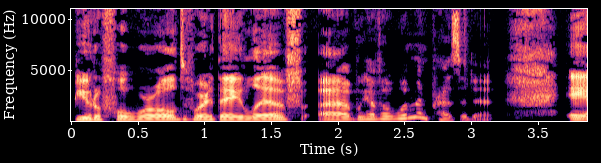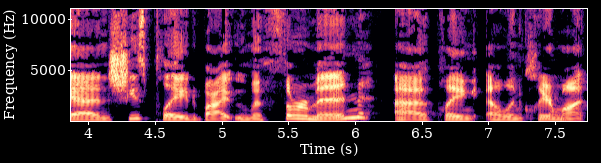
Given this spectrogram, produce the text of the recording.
beautiful world where they live. Uh, we have a woman president and she's played by Uma Thurman, uh, playing Ellen Claremont.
